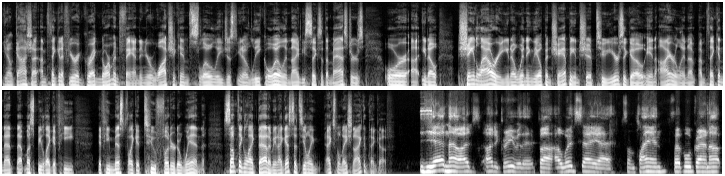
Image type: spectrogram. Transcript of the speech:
you know, gosh, I, am thinking if you're a Greg Norman fan and you're watching him slowly just, you know, leak oil in 96 at the Masters, or, uh, you know, Shane Lowry, you know, winning the Open Championship two years ago in Ireland, I'm, I'm thinking that that must be like if he if he missed like a two footer to win, something like that. I mean, I guess that's the only explanation I can think of. Yeah, no, I'd I'd agree with it, but I would say uh, from playing football growing up,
